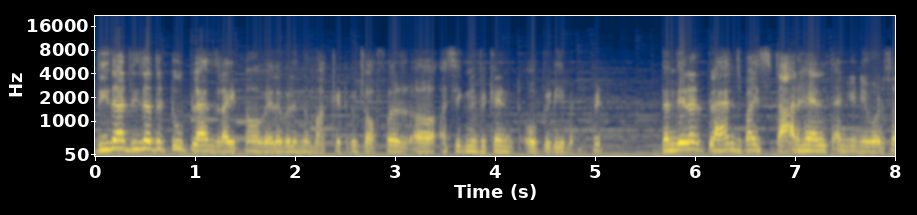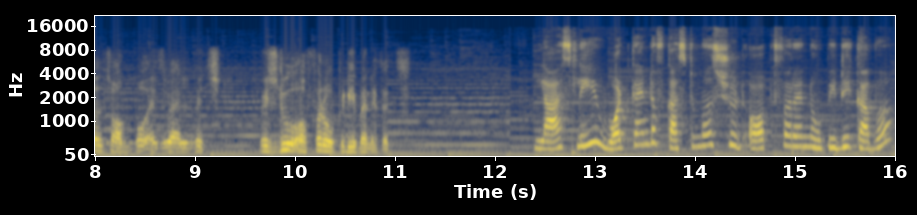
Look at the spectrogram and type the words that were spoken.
these are these are the two plans right now available in the market which offer uh, a significant OPD benefit. Then there are plans by Star Health and Universal Sompo as well, which which do offer OPD benefits. Lastly, what kind of customers should opt for an OPD cover?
